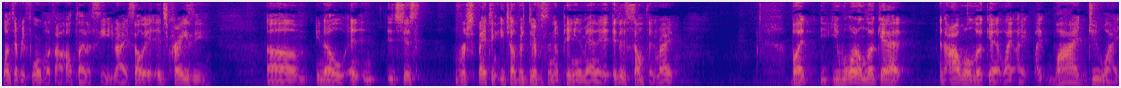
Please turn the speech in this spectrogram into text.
once every four months. I'll, I'll plant a seed, right? So it, it's crazy um, you know, and, and, it's just respecting each other's difference in opinion, man. It, it is something, right? But you want to look at, and I want to look at like, like, like, why do I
